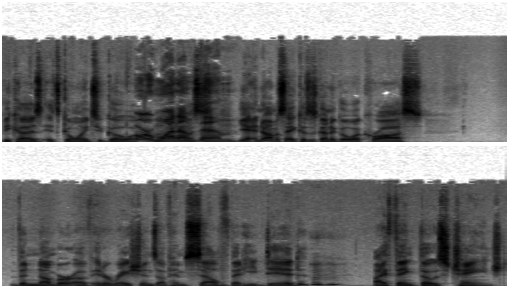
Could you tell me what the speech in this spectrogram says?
because it's going to go Or one of across- them. Yeah, no, I'm going to say because it's going to go across the number of iterations of himself that he did. Mm-hmm. I think those changed.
